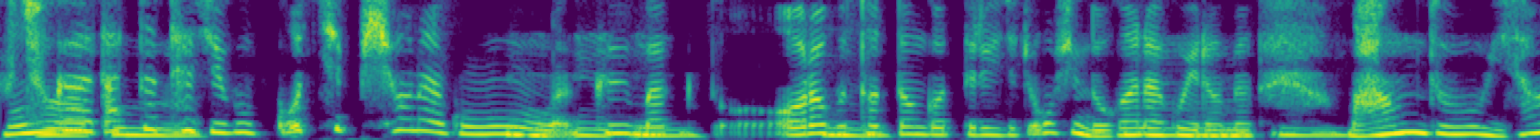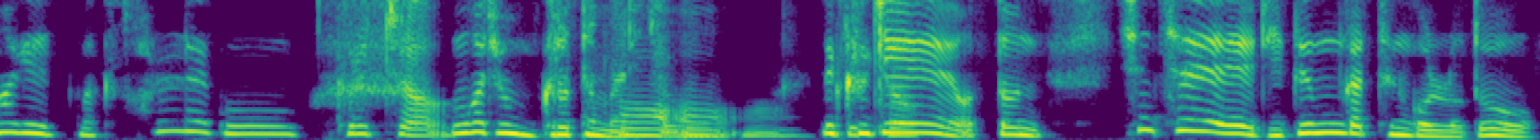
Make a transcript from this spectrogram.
그쵸, 뭔가 봄. 따뜻해지고 꽃이 피어나고 음, 음, 그막 음. 얼어붙었던 것들이 이제 조금씩 녹아나고 음, 이러면 음. 마음도 이상하게 막 설레고 그렇죠. 뭔가 좀 그렇단 말이죠. 어, 어, 어. 근데 그렇죠. 그게 어떤 신체의 리듬 같은 걸로도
